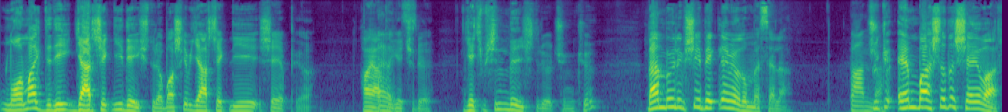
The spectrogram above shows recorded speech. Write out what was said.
normal dediği gerçekliği değiştiriyor. Başka bir gerçekliği şey yapıyor. Hayata Evet. geçiriyor. Geçmişini değiştiriyor çünkü. Ben böyle bir şey beklemiyordum mesela. Ben de. Çünkü en başta da şey var.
